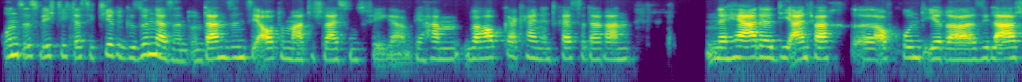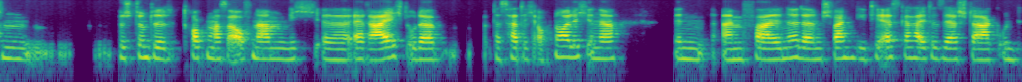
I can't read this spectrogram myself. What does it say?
uns ist wichtig, dass die Tiere gesünder sind und dann sind sie automatisch leistungsfähiger. Wir haben überhaupt gar kein Interesse daran, eine Herde, die einfach äh, aufgrund ihrer Silagen bestimmte Trockenmasseaufnahmen nicht äh, erreicht oder das hatte ich auch neulich in, einer, in einem Fall, ne, dann schwanken die TS-Gehalte sehr stark und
